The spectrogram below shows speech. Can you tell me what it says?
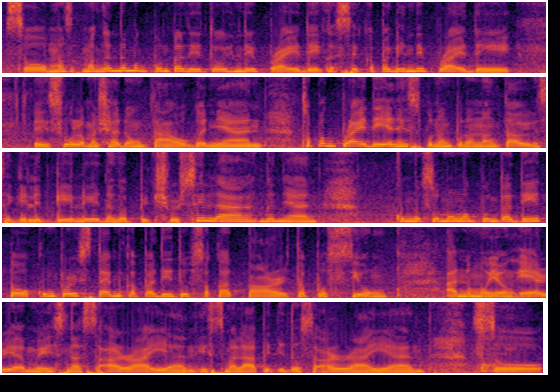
So, mas, maganda magpunta dito hindi Friday. Kasi kapag hindi Friday, is wala masyadong tao, ganyan. Kapag Friday, yan is punong-puno ng tao yung sa gilid-gilid, nag-picture sila, ganyan kung gusto mo magpunta dito, kung first time ka pa dito sa Qatar, tapos yung ano mo yung area mo is nasa Arayan, is malapit ito sa Arayan. So,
